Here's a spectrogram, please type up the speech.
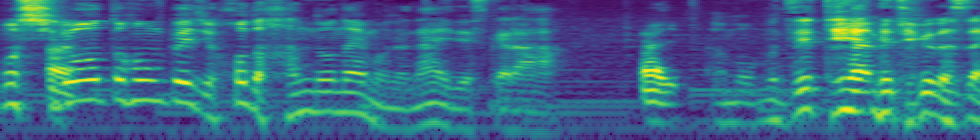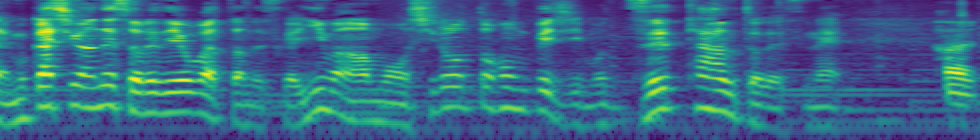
もう素人ホームページほど反応ないものはないですから、はい。あもうもう絶対やめてください昔はねそれでよかったんですが今はもう素人ホームページもう絶対アウトですねはい。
